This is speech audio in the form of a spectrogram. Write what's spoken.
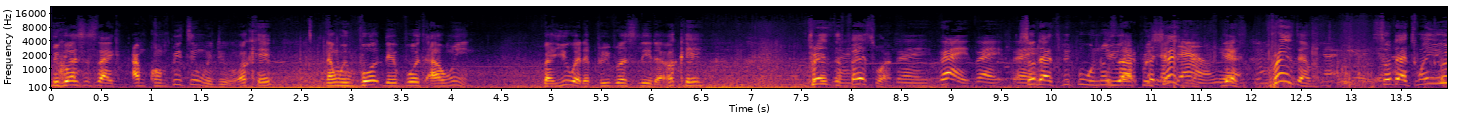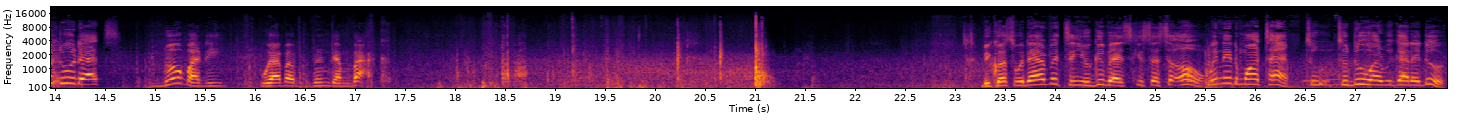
Because it's like, I'm competing with you, okay? Now we vote, they vote, I win. But you were the previous leader, okay? Praise the first one. Right, right, right, right. So that people will know you Instead appreciate them them. down, yeah. Yes, praise them. So that when you do that, nobody will ever bring them back. Because with everything, you give an excuse and say, oh, we need more time to, to do what we got to do.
